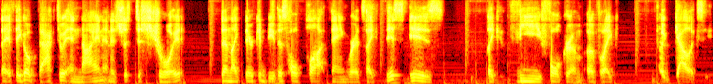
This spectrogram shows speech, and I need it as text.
that if they go back to it in nine and it's just destroyed then like there could be this whole plot thing where it's like this is like the fulcrum of like the galaxy.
